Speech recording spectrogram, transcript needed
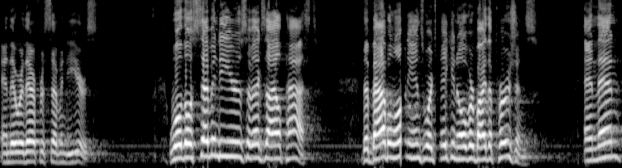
And they were there for 70 years. Well, those 70 years of exile passed. The Babylonians were taken over by the Persians. And then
